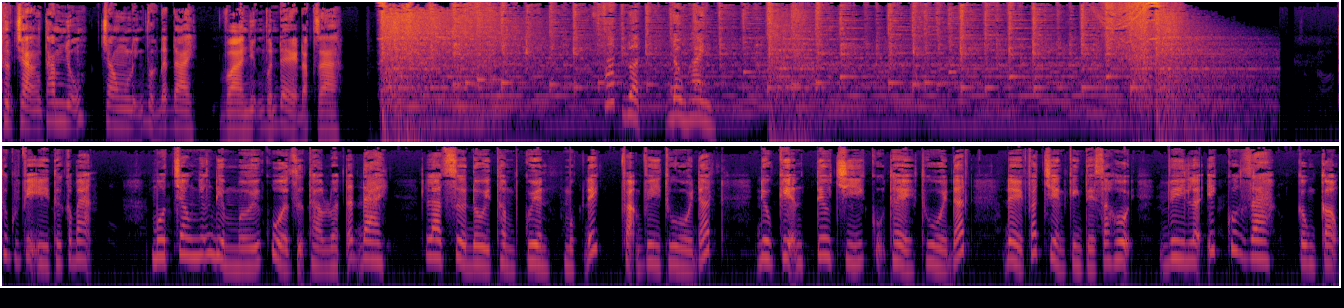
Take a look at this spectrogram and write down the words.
Thực trạng tham nhũng trong lĩnh vực đất đai và những vấn đề đặt ra. Pháp luật đồng hành Thưa quý vị, thưa các bạn, một trong những điểm mới của dự thảo luật đất đai là sửa đổi thẩm quyền, mục đích, phạm vi thu hồi đất, điều kiện tiêu chí cụ thể thu hồi đất để phát triển kinh tế xã hội vì lợi ích quốc gia, công cộng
